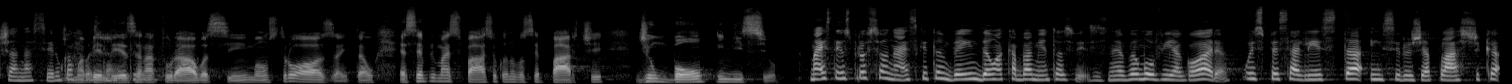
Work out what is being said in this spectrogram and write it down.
Já nasceram de com a uma força da beleza natureza. natural assim monstruosa. Então, é sempre mais fácil quando você parte de um bom início. Mas tem os profissionais que também dão acabamento às vezes, né? Vamos ouvir agora o especialista em cirurgia plástica,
